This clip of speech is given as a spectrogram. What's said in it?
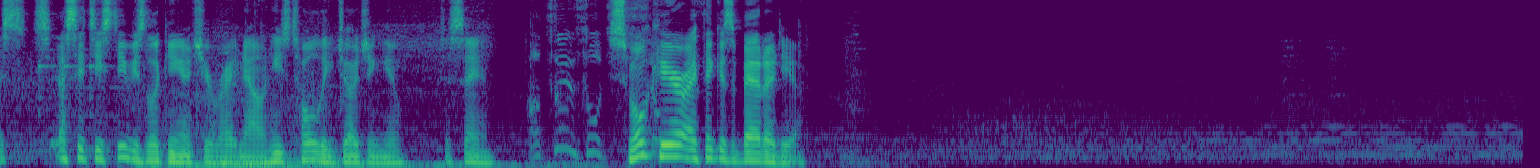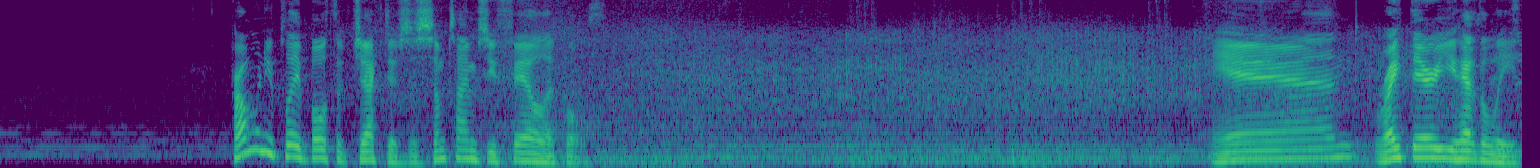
SAT Stevie's looking at you right now, and he's totally judging you. Just saying. Smoke here, I think, is a bad idea. Problem when you play both objectives is sometimes you fail at both. And right there, you have the lead.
